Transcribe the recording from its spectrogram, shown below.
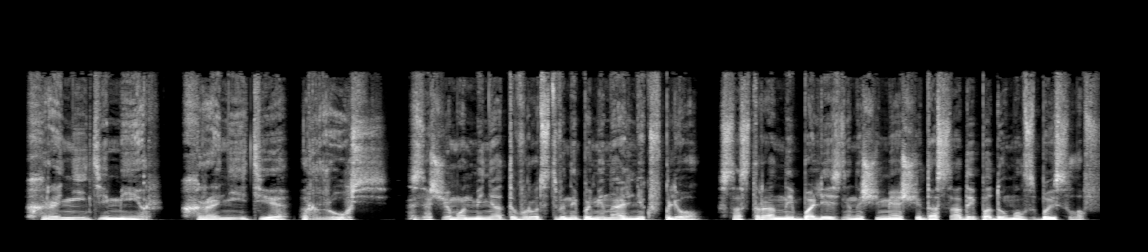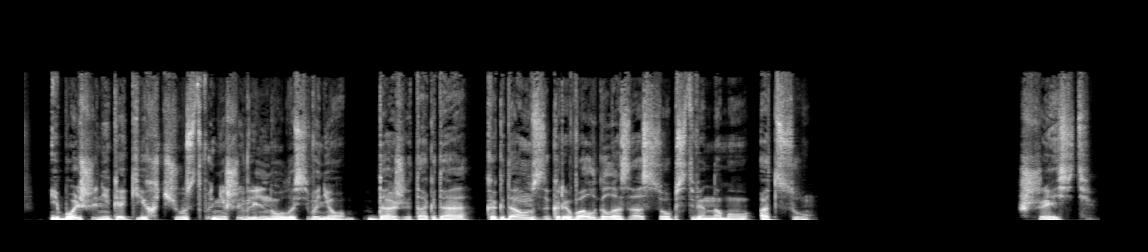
храните мир, храните Русь». Зачем он меня-то в родственный поминальник вплел? Со странной болезненно щемящей досадой подумал Сбыслов. И больше никаких чувств не шевельнулось в нем, даже тогда, когда он закрывал глаза собственному отцу. 6.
